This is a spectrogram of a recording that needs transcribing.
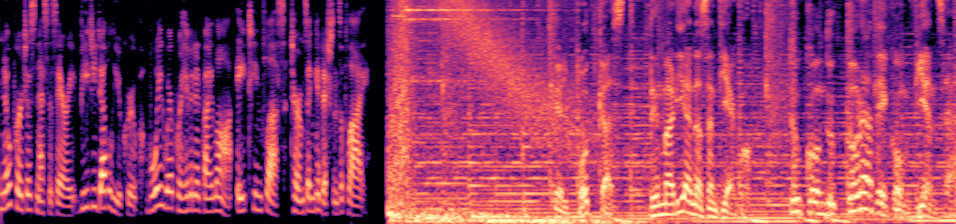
No purchase necessary. VGW Group. Void where prohibited by law. 18 plus. Terms and conditions apply. El podcast de Mariana Santiago, tu conductora de confianza.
